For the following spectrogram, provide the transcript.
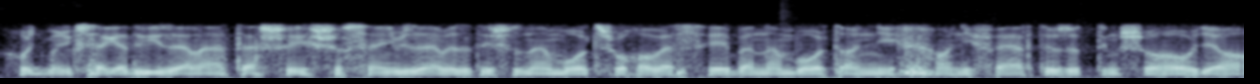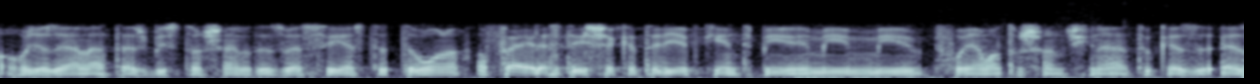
hogy mondjuk Szeged vízellátása és a szennyvízelvezetés az nem volt soha veszélyben, nem volt annyi, annyi fertőzöttünk soha, hogy, a, hogy az ellátás biztonságot ez veszélyeztette volna. A fejlesztéseket egyébként mi, mi, mi folyamatosan csináltuk, ez, ez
